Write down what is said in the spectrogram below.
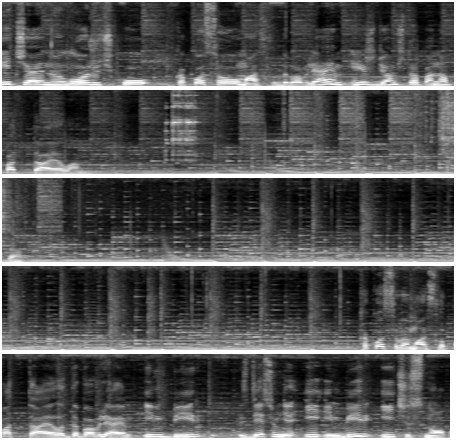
И чайную ложечку кокосового масла добавляем и ждем, чтобы оно подтаяло. Так. Кокосовое масло подтаяло. Добавляем имбирь. Здесь у меня и имбирь, и чеснок.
